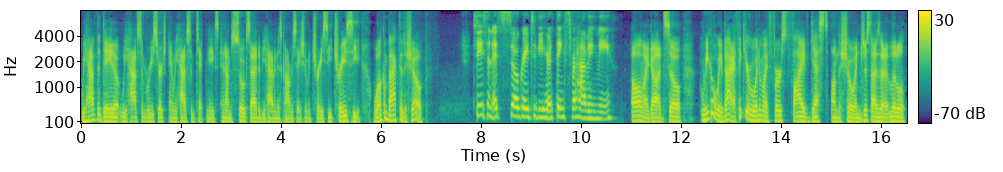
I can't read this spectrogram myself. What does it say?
We have the data, we have some research, and we have some techniques. And I'm so excited to be having this conversation with Traci. Traci, welcome back to the show. Jason, it's so great to be here. Thanks for having me. Oh my God. So we go way back. I think you're one of my first five guests on the show. And just as a little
